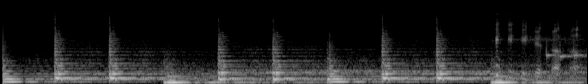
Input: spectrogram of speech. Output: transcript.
Ha ha ha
